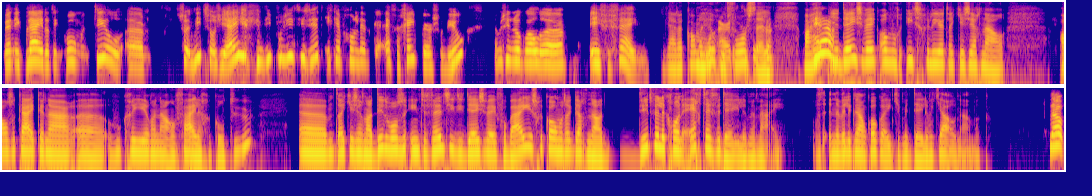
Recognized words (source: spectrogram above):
ben ik blij dat ik momenteel, ehm, zo, niet zoals jij, in die positie zit. Ik heb gewoon even geen personeel. En misschien ook wel eh, even fijn. ja dat kan me heel goed voorstellen. Maar heb je deze week ook nog iets geleerd dat je zegt, nou, als we kijken naar eh, hoe creëren we nou een veilige cultuur. ehm, dat je zegt, nou, dit was een interventie die deze week voorbij is gekomen. Dat ik dacht, nou, dit wil ik gewoon echt even delen met mij. Of, en dan wil ik namelijk ook eentje met delen met jou namelijk. Nou,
